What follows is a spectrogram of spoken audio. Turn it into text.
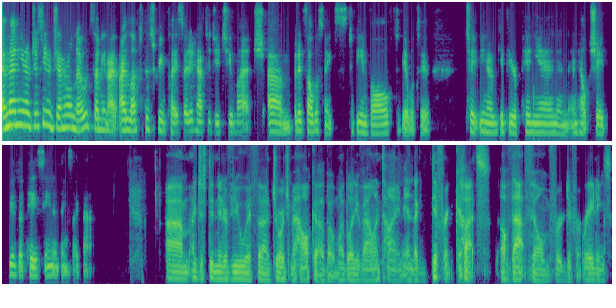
and then you know just you know general notes i mean i, I loved the screenplay so i didn't have to do too much um, but it's always nice to be involved to be able to to you know give your opinion and, and help shape the pacing and things like that um, I just did an interview with uh, George Mihalka about My Bloody Valentine and the different cuts of that film for different ratings.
